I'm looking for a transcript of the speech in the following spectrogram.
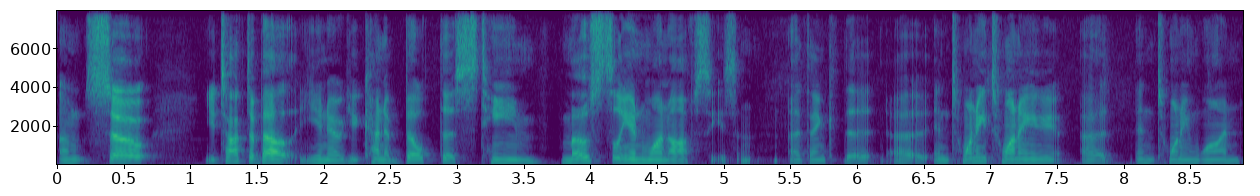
Um, so you talked about you know you kind of built this team mostly in one off season. I think that uh, in 2020 uh, and 21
